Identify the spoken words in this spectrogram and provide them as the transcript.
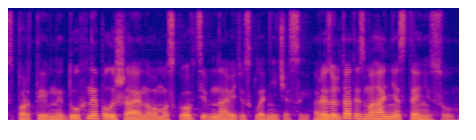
Спортивний дух не полишає новомосковців навіть у складні часи. Результати змагання з тенісу:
